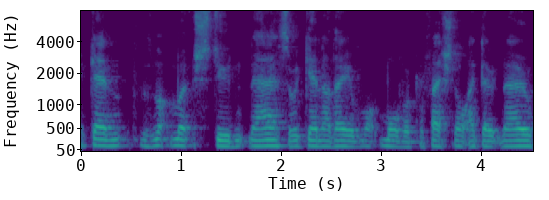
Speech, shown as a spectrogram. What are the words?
Again, there's not much student there. So again, are they more of a professional? I don't know.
